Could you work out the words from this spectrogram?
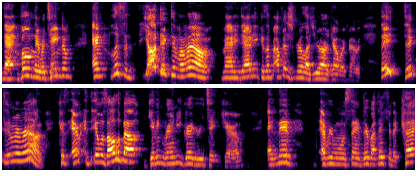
that boom, they retained him. And listen, y'all dicked him around, Matty Daddy, because I, I just realized you are a Cowboy fan. They dicked him around because it was all about getting Randy Gregory taken care of, and then everyone was saying they're about they finna cut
